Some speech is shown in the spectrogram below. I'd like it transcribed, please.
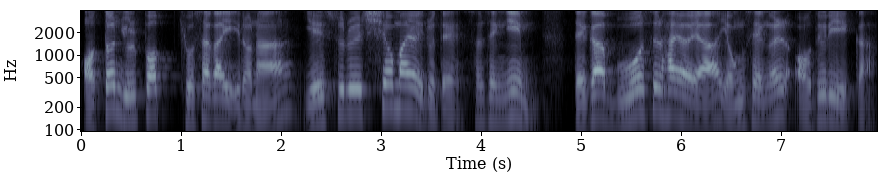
어떤 율법 교사가 일어나 예수를 시험하여 이르되 선생님 내가 무엇을 하여야 영생을 얻으리이까?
